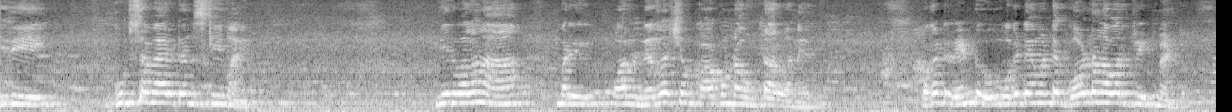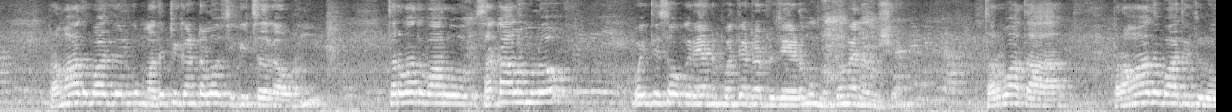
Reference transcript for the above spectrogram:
ఇది గుడ్ సమారిటన్ స్కీమ్ అని. దీనివలన మరి వాళ్ళు నిర్లక్ష్యం కాకుండా ఉంటారు అనేది. ఒకటి రెండు ఒకటేమంటే గోల్డెన్ అవర్ ట్రీట్మెంట్ ప్రమాద బాధితులకు మొదటి గంటలో చికిత్స కావడం. తర్వాత వారు సకాలంలో వైద్య సౌకర్యాన్ని పొందేటట్లు చేయడము ముఖ్యమైన విషయం. తర్వాత ప్రమాద బాధితులు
